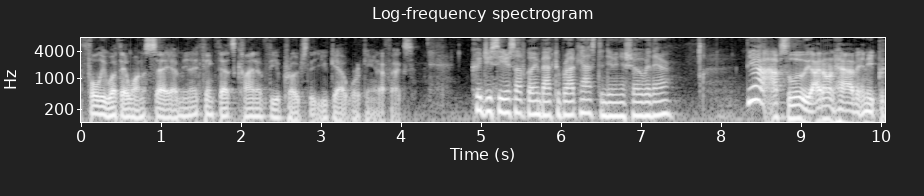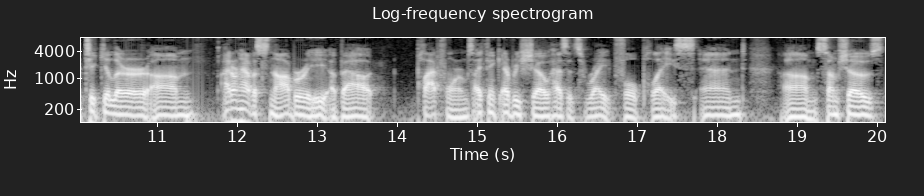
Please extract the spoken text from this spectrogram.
fully what they want to say. I mean, I think that's kind of the approach that you get working at FX. Could you see yourself going back to broadcast and doing a show over there? Yeah, absolutely. I don't have any particular. Um, I don't have a snobbery about platforms. I think every show has its rightful place, and um, some shows,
